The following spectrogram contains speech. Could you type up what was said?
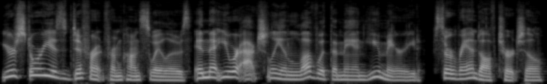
Your story is different from Consuelo's in that you were actually in love with the man you married, Sir Randolph Churchill,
